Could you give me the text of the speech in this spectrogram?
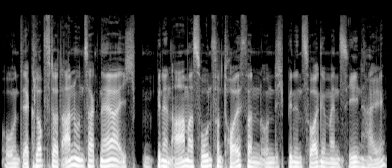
Und er klopft dort an und sagt, naja, ich bin ein armer Sohn von Täufern und ich bin in Sorge um mein Seelenheil.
